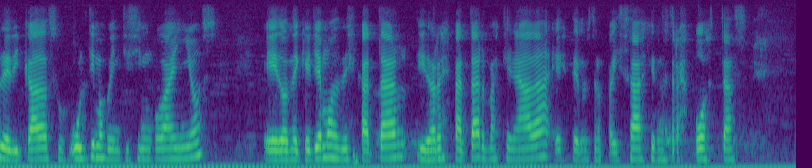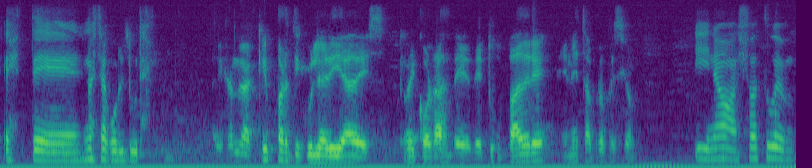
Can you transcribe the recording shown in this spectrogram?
dedicada a sus últimos 25 años eh, donde queríamos rescatar y rescatar más que nada este, nuestros paisajes, nuestras costas, este, nuestra cultura. Alejandra, ¿qué particularidades recordás de, tu padre en esta profesión? Y no, yo estuve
